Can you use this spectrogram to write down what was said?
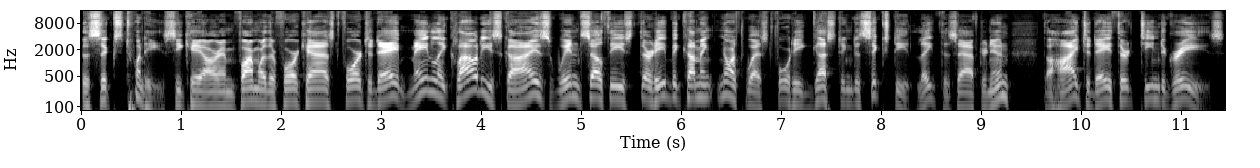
The 620 CKRM farm weather forecast for today mainly cloudy skies, wind southeast 30, becoming northwest 40, gusting to 60 late this afternoon. The high today 13 degrees.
